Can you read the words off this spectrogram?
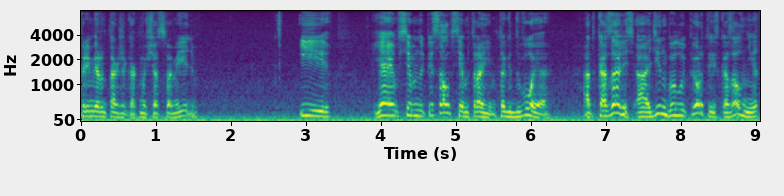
примерно так же, как мы сейчас с вами едем. И я им всем написал, всем троим, так двое отказались, а один был упертый и сказал нет.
